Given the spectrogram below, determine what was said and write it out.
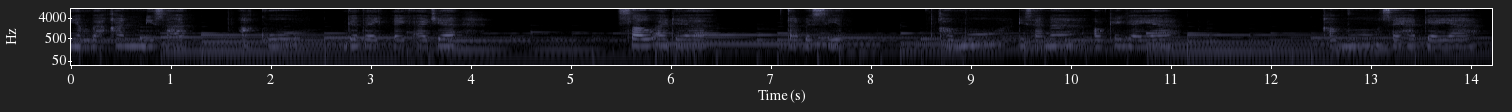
yang bahkan di saat aku gak baik-baik aja selalu ada terbesit kamu di sana oke okay gak ya? Kamu sehat gak ya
